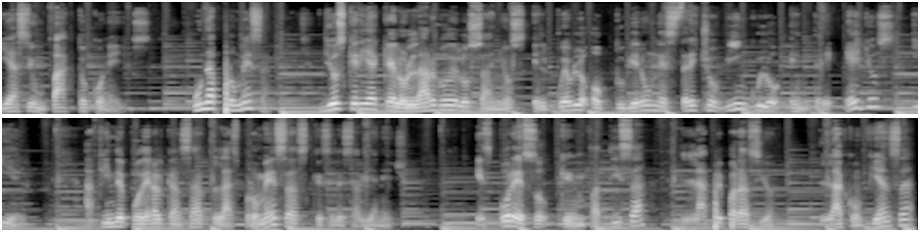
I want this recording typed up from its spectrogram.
y hace un pacto con ellos. Una promesa. Dios quería que a lo largo de los años el pueblo obtuviera un estrecho vínculo entre ellos y Él, a fin de poder alcanzar las promesas que se les habían hecho. Es por eso que enfatiza la preparación, la confianza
